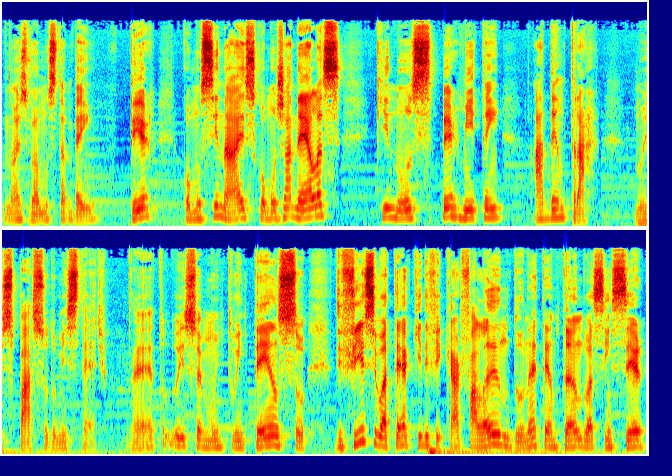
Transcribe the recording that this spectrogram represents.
nós vamos também ter como sinais, como janelas que nos permitem adentrar no espaço do mistério. Né? Tudo isso é muito intenso, difícil até aqui de ficar falando, né? tentando assim ser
